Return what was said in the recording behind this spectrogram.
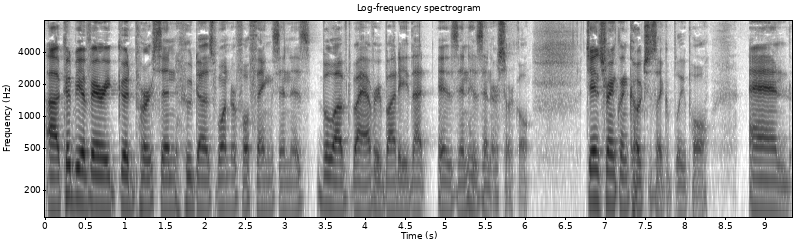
Uh, could be a very good person who does wonderful things and is beloved by everybody that is in his inner circle. James Franklin coaches like a bleep hole. And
